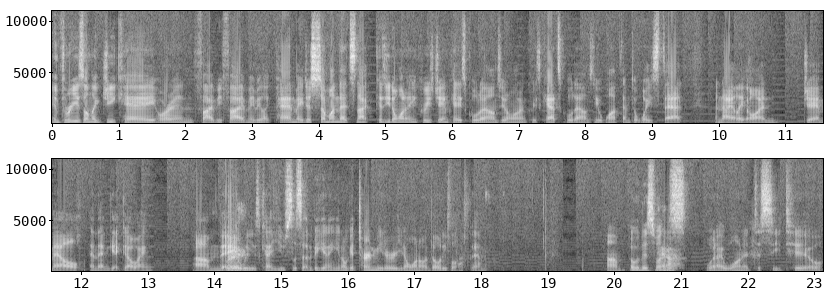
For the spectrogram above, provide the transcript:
in threes on like GK or in 5v5, maybe like Padme, just someone that's not because you don't want to increase JMK's cooldowns, you don't want to increase Cat's cooldowns, you want them to waste that annihilate on JML and then get going. Um, the Right. AoE is kind of useless at the beginning. You don't get turn meter, you don't want to ability block them. Um, oh, this Yeah. one's what I wanted to see too.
